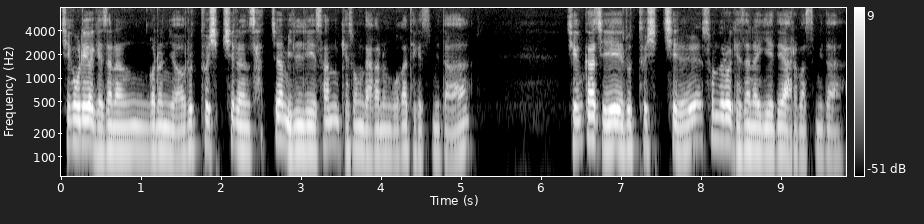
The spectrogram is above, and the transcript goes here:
지금 우리가 계산한 거는요. 루트 17은 4.123 계속 나가는 거가 되겠습니다. 지금까지 루트 17 손으로 계산하기에 대해 알아봤습니다.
